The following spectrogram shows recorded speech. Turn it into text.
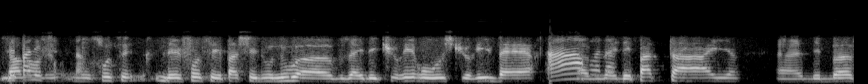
C'est Non, pas non, les faux. Les, non. les faux, c'est les faux, c'est pas chez nous. Nous, euh, vous avez des currys rouges, curry verts. Ah Euh, Vous avez des pâtes taille, euh, des bœufs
